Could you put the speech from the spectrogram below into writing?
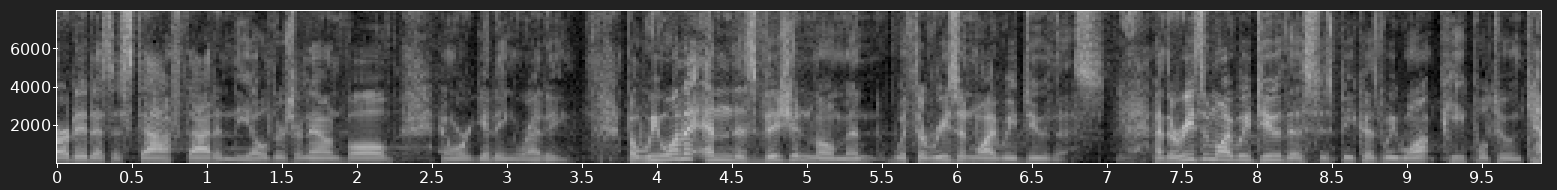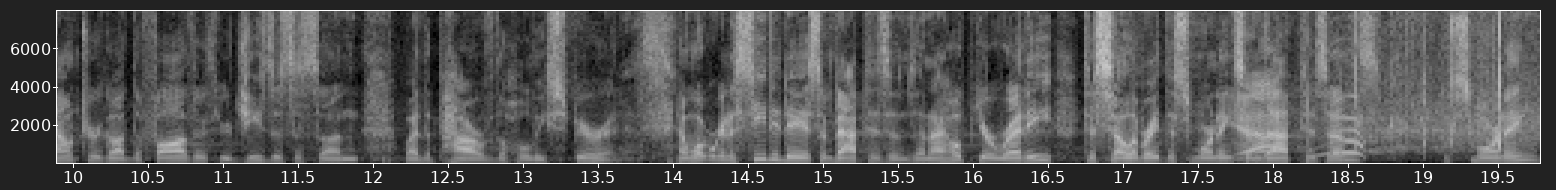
started as a staff that, and the elders are now involved, and we're getting ready. But we want to end this vision moment with the reason why we do this. Yeah. And the reason why we do this is because we want people to encounter God the Father through Jesus the Son by the power of the Holy Spirit. Yes. And what we're going to see today is some baptisms. And I hope you're ready to celebrate this morning yeah. some baptisms Woo! this morning.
